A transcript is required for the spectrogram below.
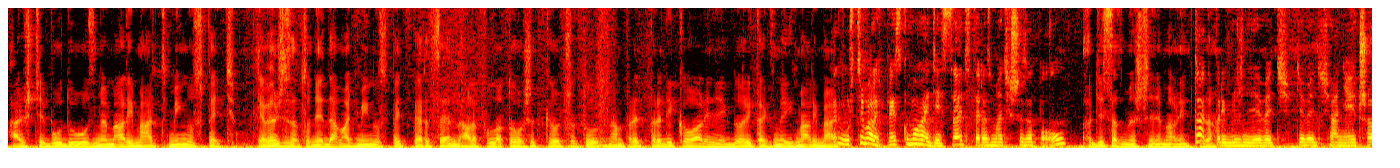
a ešte budú, sme mali mať minus 5. Ja viem, že sa to nedá mať minus 5%, ale podľa toho všetkého, čo tu nám predpredikovali niektorí, tak sme ich mali mať. Tak už ste mali v prieskumoch aj 10, teraz máte 6,5? 10 sme ešte nemali. Tak teda. približne 9, 9 a niečo.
